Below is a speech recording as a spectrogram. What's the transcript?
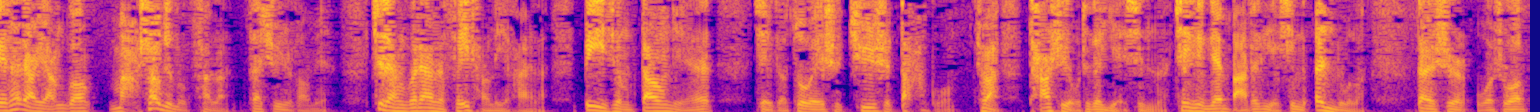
给他点阳光，马上就能灿烂。在军事方面，这两个国家是非常厉害的。毕竟当年这个作为是军事大国，是吧？他是有这个野心的。这些年把这个野心摁住了。但是我说，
